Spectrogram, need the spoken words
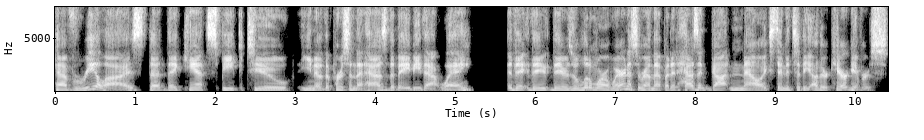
have realized that they can't speak to you know the person that has the baby that way. They, they, there's a little more awareness around that, but it hasn't gotten now extended to the other caregivers.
